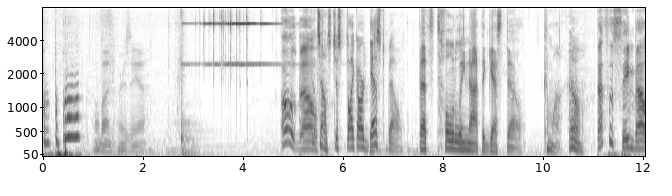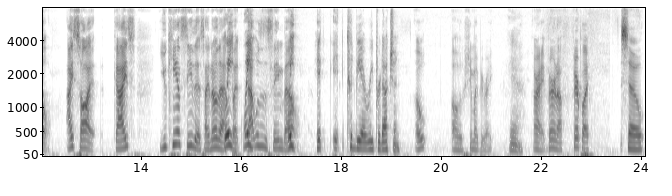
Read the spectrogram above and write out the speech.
Hold on. Where's the uh Oh the bell. That sounds just like our guest bell. That's totally not the guest bell. Come on. Oh, That's the same bell. I saw it. Guys, you can't see this. I know that, Wait, but wait, that was the same bell. wait. It it could be a reproduction. Oh. Oh, she might be right. Yeah. All right, fair enough. Fair play. So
